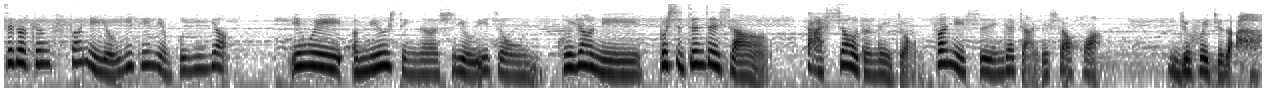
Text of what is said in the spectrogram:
这个跟 funny 有一点点不一样，因为 amusing 呢是有一种会让你不是真正想大笑的那种，funny 是人家讲一个笑话，你就会觉得啊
